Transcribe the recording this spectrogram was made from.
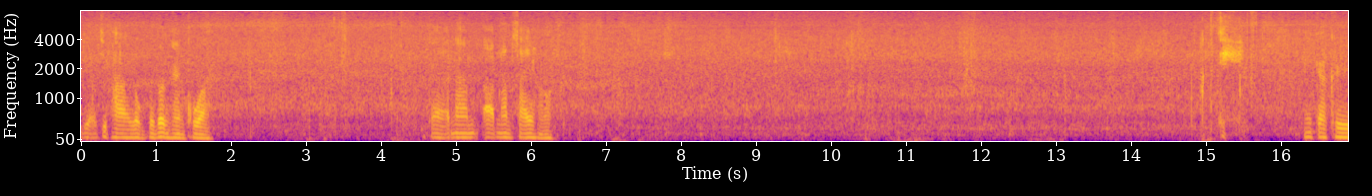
เดี๋ยวจิพาลงไปเบิ่งแหนครัว ก็น้ำอาบน้ำใสของเรานี่ก็คือ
